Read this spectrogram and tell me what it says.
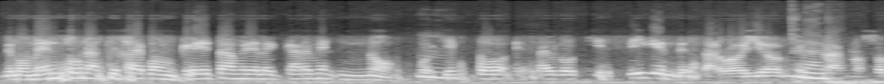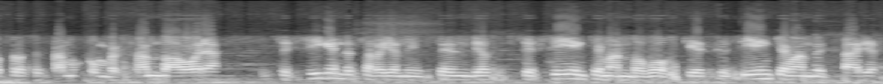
De momento, una cifra concreta, María del Carmen, no, porque mm. esto es algo que sigue en desarrollo. Mientras nosotros estamos conversando ahora, se siguen desarrollando incendios, se siguen quemando bosques, se siguen quemando hectáreas.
